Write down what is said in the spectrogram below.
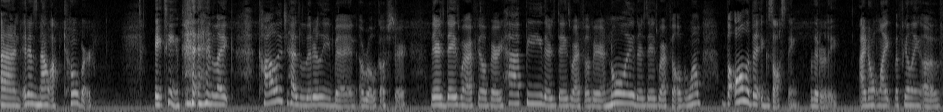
and it is now October 18th and like college has literally been a roller coaster. There's days where I feel very happy, there's days where I feel very annoyed, there's days where I feel overwhelmed, but all of it exhausting, literally. I don't like the feeling of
